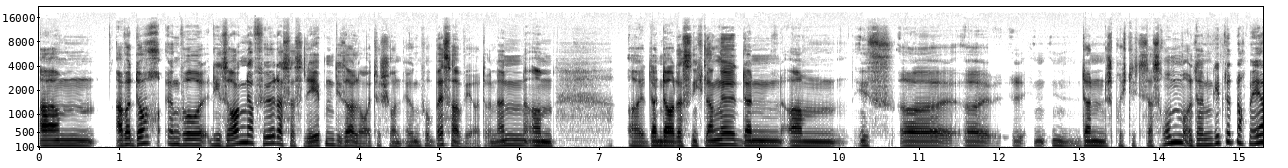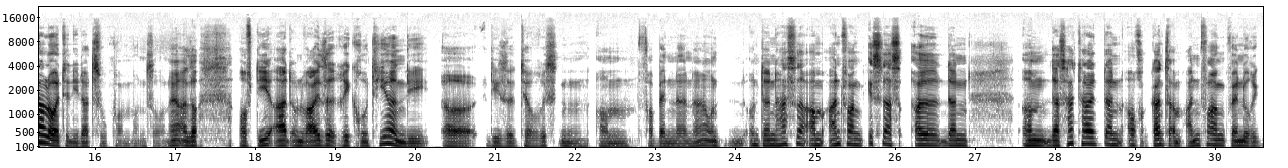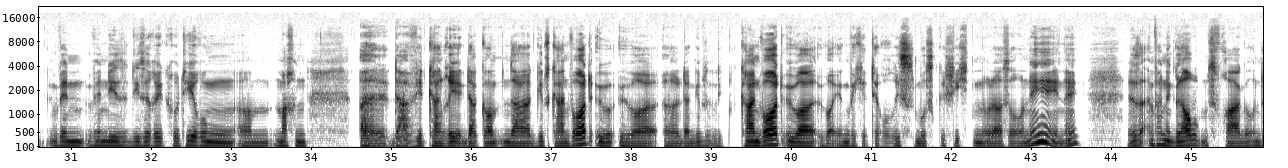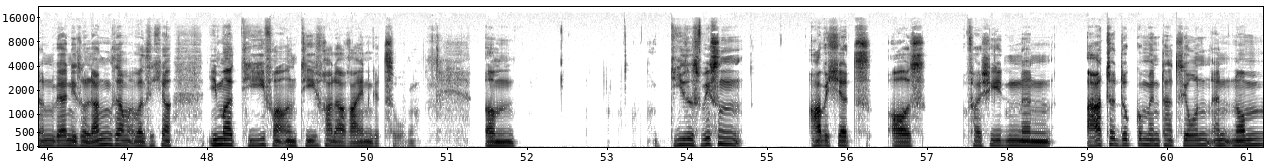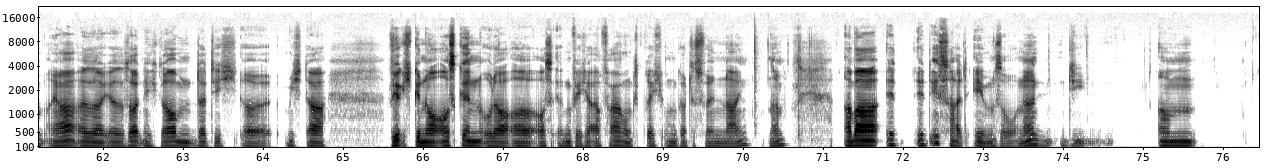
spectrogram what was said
ähm, aber doch irgendwo, die sorgen dafür, dass das Leben dieser Leute schon irgendwo besser wird. Und dann ähm, äh, dann dauert das nicht lange, dann ähm, ist, äh, äh, dann spricht sich das rum und dann gibt es noch mehr Leute, die dazukommen und so. Ne? Also auf die Art und Weise rekrutieren die äh, diese Terroristenverbände. Ähm, ne? und, und dann hast du am Anfang ist das äh, dann ähm, das hat halt dann auch ganz am Anfang, wenn du wenn wenn die diese Rekrutierungen ähm, machen, äh, da wird kein da kommt, da gibt es kein Wort über, über äh, da gibt es kein Wort über, über irgendwelche Terrorismusgeschichten oder so. Nee, nee. Das ist einfach eine Glaubensfrage. Und dann werden die so langsam, aber sicher immer tiefer und tiefer da reingezogen. Ähm, dieses Wissen habe ich jetzt aus verschiedenen Arte-Dokumentationen entnommen. Ja, also ihr sollt nicht glauben, dass ich äh, mich da wirklich genau auskenne oder äh, aus irgendwelcher Erfahrung spreche, um Gottes Willen, nein. Ne? Aber es ist halt eben so. Ne? Die, ähm,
